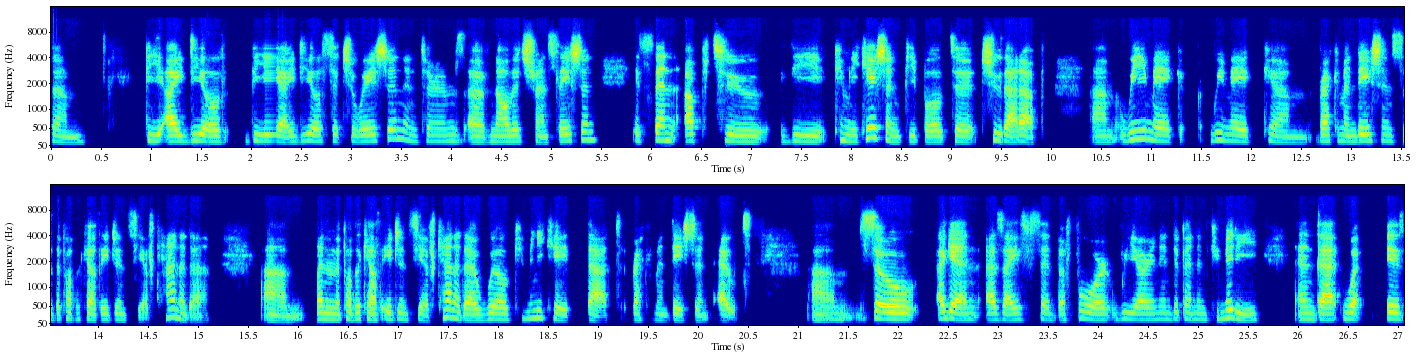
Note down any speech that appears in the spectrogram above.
um, the ideal the ideal situation in terms of knowledge translation. It's then up to the communication people to chew that up. Um, we make we make um, recommendations to the public health agency of canada um, and then the public health agency of canada will communicate that recommendation out um, so again as i said before we are an independent committee and that what is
